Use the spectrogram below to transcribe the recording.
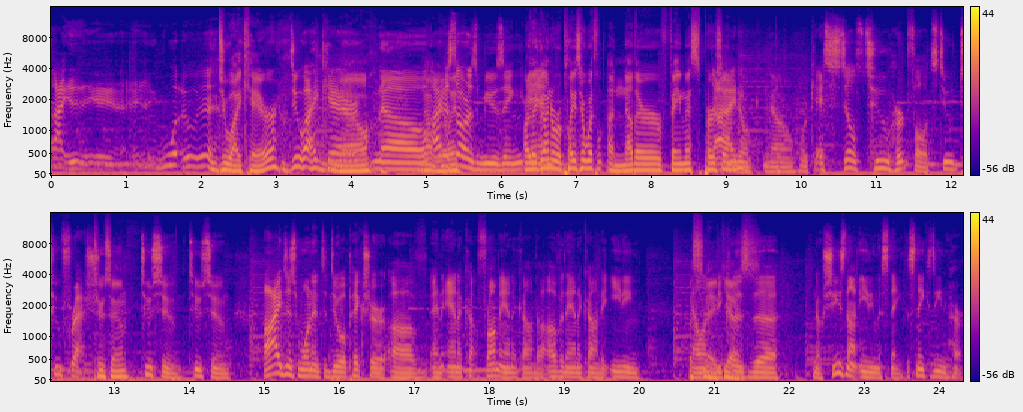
I, uh, wh- Do I care? do I care? No. No. Not I just thought it was amusing. Are they going to replace her with another famous person? I don't know. It's still too hurtful. It's too too fresh. Too soon. too soon. Too soon. I just wanted to do a picture of an anaconda from Anaconda of an anaconda eating A Ellen snake, because yes. the no, she's not eating the snake. The snake is eating her.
